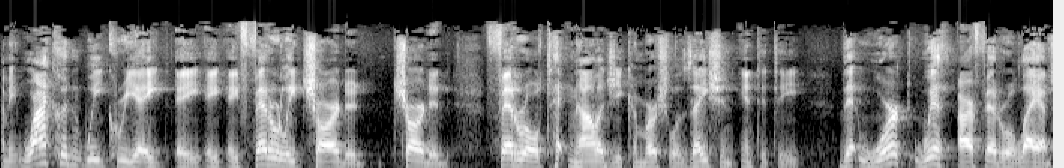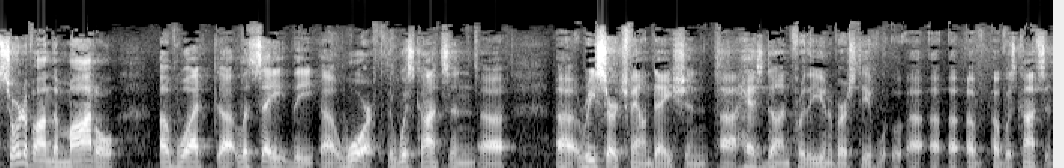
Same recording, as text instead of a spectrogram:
I mean, why couldn't we create a, a, a federally chartered, charted federal technology commercialization entity that worked with our federal labs, sort of on the model of what, uh, let's say, the uh, WARF, the Wisconsin uh, uh, Research Foundation, uh, has done for the University of, uh, uh, of, of Wisconsin.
